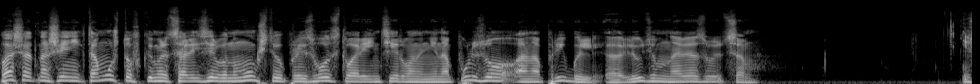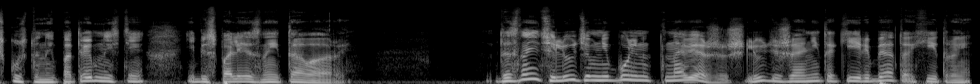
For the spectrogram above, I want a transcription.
Ваше отношение к тому, что в коммерциализированном обществе производство ориентировано не на пользу, а на прибыль, э, людям навязываются искусственные потребности и бесполезные товары. Да знаете, людям не больно-то навяжешь. Люди же, они такие ребята хитрые.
